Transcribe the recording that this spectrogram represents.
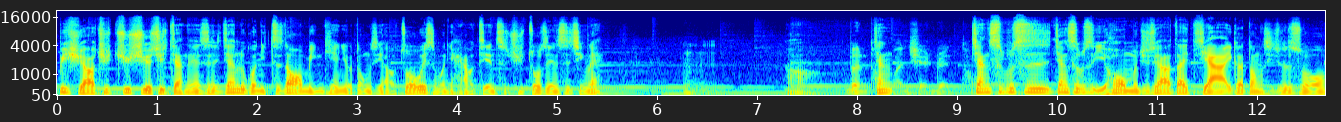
必须要去继续的去讲这件事情。这样，如果你知道我明天有东西要做，为什么你还要坚持去做这件事情呢？嗯，啊，认这样同，完全认同，这样是不是？这样是不是以后我们就是要再加一个东西，就是说，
